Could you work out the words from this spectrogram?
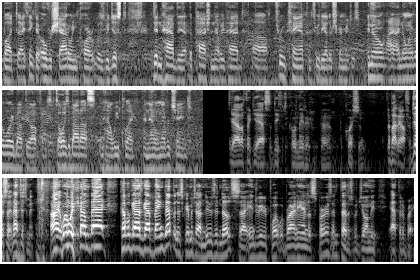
but I think the overshadowing part was we just didn't have the, the passion that we've had uh, through camp and through the other scrimmages. You know, I, I, don't ever worry about the offense. It's always about us and how we play, and that'll never change. Yeah, I don't think you asked the defensive coordinator uh, a question about the offense. Just say that's just me. All right, when we come back, a couple guys got banged up in the scrimmage. Our news and notes, our injury report with Brian Hand of Spurs and Feathers will join me after the break.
